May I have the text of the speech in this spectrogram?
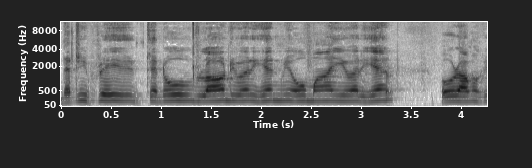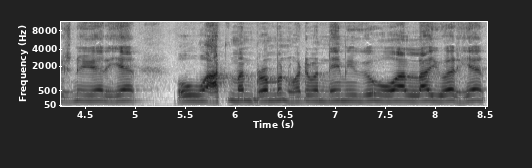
That you pray that, oh Lord, you are here, me, oh Ma, you are here, oh Ramakrishna, you are here, oh Atman, Brahman, whatever name you give, oh Allah, you are here.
